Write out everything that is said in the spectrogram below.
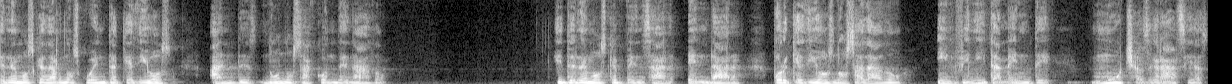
tenemos que darnos cuenta que Dios antes no nos ha condenado. Y tenemos que pensar en dar, porque Dios nos ha dado infinitamente muchas gracias,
